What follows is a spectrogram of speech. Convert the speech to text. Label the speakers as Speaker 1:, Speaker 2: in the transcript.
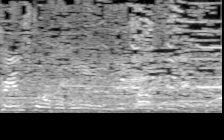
Speaker 1: transformer balloon.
